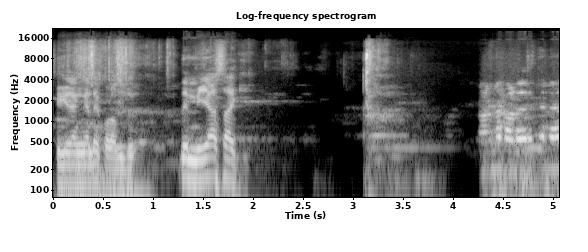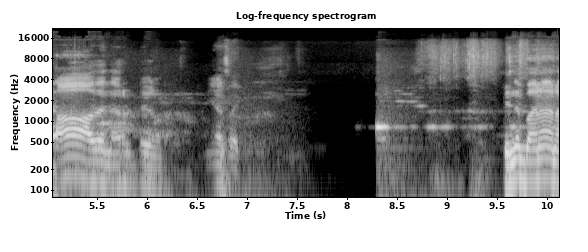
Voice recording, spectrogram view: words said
ശ്രീരംഗന്റെ കുളമ്പ്. ഇത് മിയാസാക്കി. ആ അതെ റെഡ് മിയാസാക്കി. പിന്നെ ബനാന.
